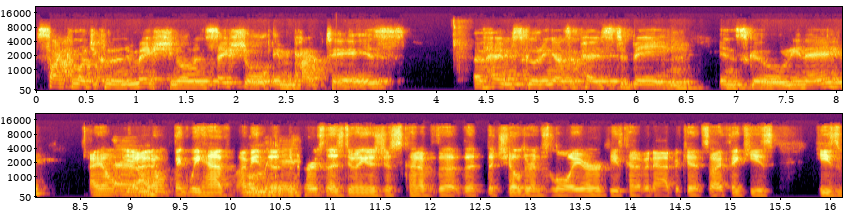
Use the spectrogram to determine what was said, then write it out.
psychological and emotional and social impact is of homeschooling as opposed to being in school, you know. I don't. Um, yeah, I um, don't think we have. I mean, the, the, person that's doing it is just kind of the, the the children's lawyer. He's kind of an advocate, so I think he's he's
